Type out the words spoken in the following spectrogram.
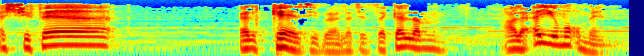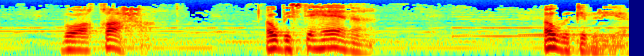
الشفاء الكاذبة التي تتكلم على أي مؤمن بوقاحة أو باستهانة. أو بكبرياء.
